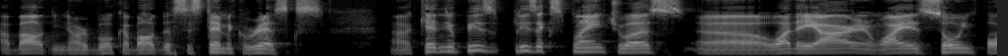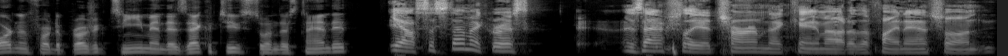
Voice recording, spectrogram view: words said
about in our book about the systemic risks uh, can you please please explain to us uh, what they are and why it's so important for the project team and executives to understand it? Yeah, systemic risk is actually a term that came out of the financial and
